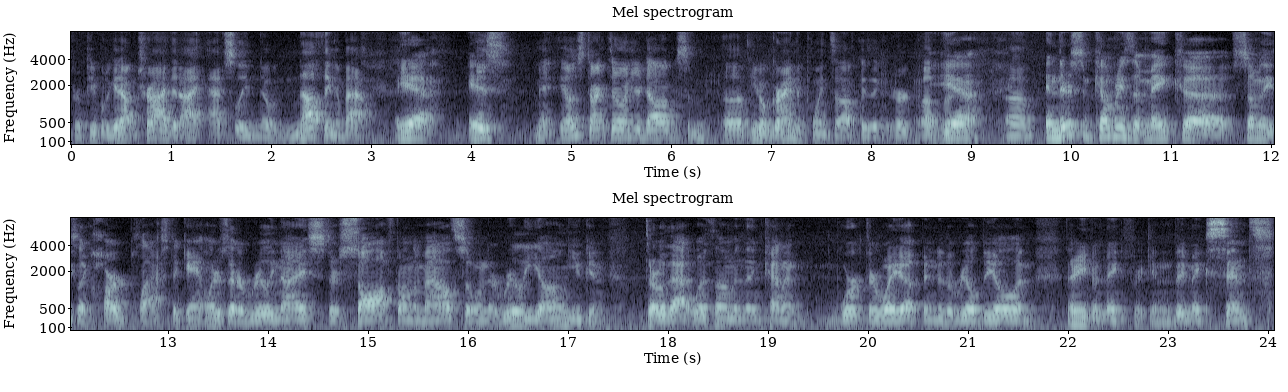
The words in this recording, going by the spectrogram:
for people to get out and try that I absolutely know nothing about Yeah. It's is man, you know start throwing your dog some uh, you know grind the points off because it could hurt pup. but, yeah. Um, And there's some companies that make uh, some of these like hard plastic antlers that are really nice. They're soft on the mouth, so when they're really young, you can throw that with them, and then kind of work their way up into the real deal. And they even make freaking they make scents.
